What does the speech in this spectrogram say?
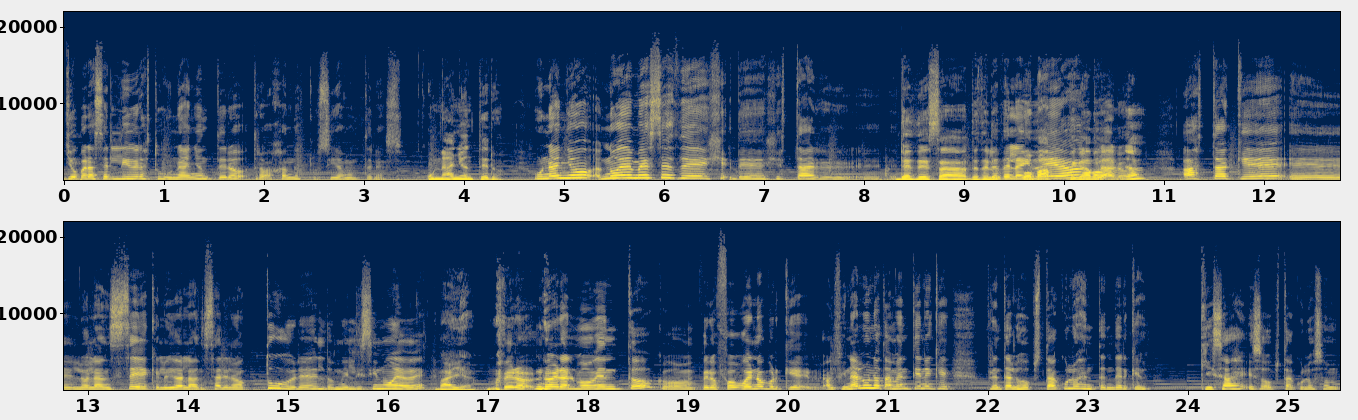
Yo para ser libre estuve un año entero trabajando exclusivamente en eso. Un año entero. Un año, nueve meses de, de gestar eh, Desde esa, desde el la idea, digamos. claro, ¿ya? hasta que eh, lo lancé, que lo iba a lanzar en octubre del 2019. Vaya. pero no era el momento, como- pero fue bueno porque al final uno también tiene que, frente a los obstáculos, entender que quizás esos obstáculos son,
